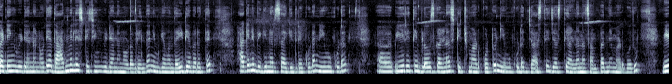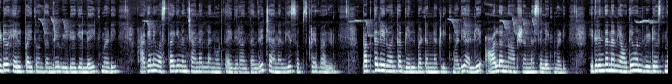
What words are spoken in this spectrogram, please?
ಕಟಿಂಗ್ ವಿಡಿಯೋನ ನೋಡಿ, ಅದಾದಮೇಲೆ ಸ್ಟಿಚಿಂಗ್ ವಿಡಿಯೋನ ನೋಡೋದ್ರಿಂದ ನಿಮಗೆ ಒಂದು ಐಡಿಯಾ ಬರುತ್ತೆ. ಹಾಗೆಯೇ ಬಿಗಿನರ್ಸ್ ಆಗಿದ್ದರೆ ಕೂಡ ನೀವು ಕೂಡ ಈ ರೀತಿ ಬ್ಲೌಸ್ಗಳನ್ನ ಸ್ಟಿಚ್ ಮಾಡಿಕೊಟ್ಟು ನೀವು ಕೂಡ ಜಾಸ್ತಿ ಜಾಸ್ತಿ ಹಣನ ಸಂಪಾದನೆ ಮಾಡ್ಬೋದು. ವಿಡಿಯೋ ಹೆಲ್ಪ್ ಆಯಿತು ಅಂತಂದರೆ ವಿಡಿಯೋಗೆ ಲೈಕ್ ಮಾಡಿ. ಹಾಗೆಯೇ ಹೊಸ್ದಾಗಿ ನನ್ನ ಚಾನಲ್ನ ನೋಡ್ತಾ ಇದ್ದೀರಾ ಅಂತಂದರೆ ಚಾನಲ್ಗೆ ಸಬ್ಸ್ಕ್ರೈಬ್ ಆಗಿ ಪಕ್ಕದಲ್ಲಿರುವಂಥ ಬೆಲ್ ಬಟನ್ನ ಕ್ಲಿಕ್ ಮಾಡಿ, ಅಲ್ಲಿ ಆಲ್ ಅನ್ನೋ ಆಪ್ಷನ್ನ ಸೆಲೆಕ್ಟ್ ಮಾಡಿ. ಇದರಿಂದ ನಾನು ಯಾವುದೇ ಒಂದು ವೀಡಿಯೋಸ್ನ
